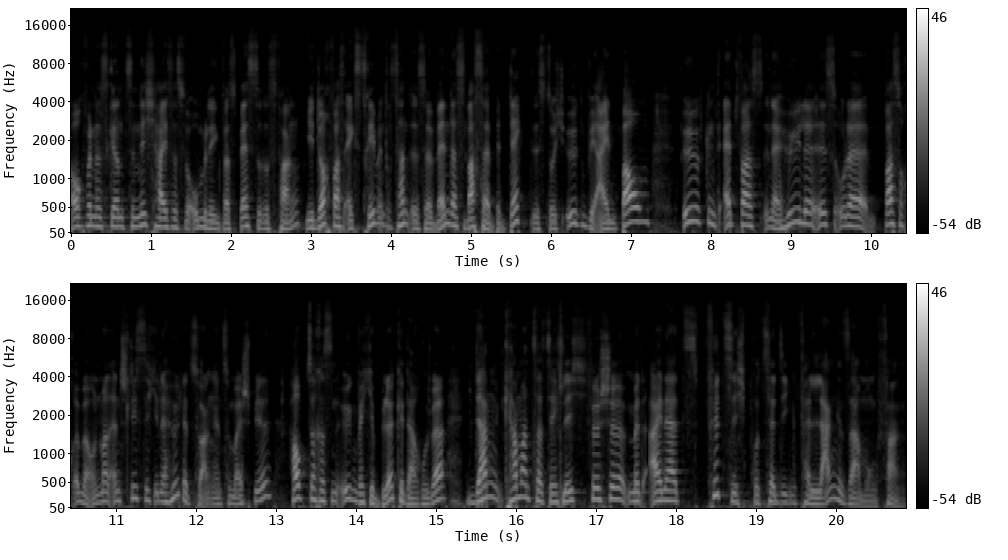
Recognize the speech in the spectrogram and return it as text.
Auch wenn das Ganze nicht heißt, dass wir unbedingt was Besseres fangen. Jedoch, was extrem interessant ist, wenn das Wasser bedeckt ist durch irgendwie einen Baum, irgendetwas in der Höhle ist oder was auch immer und man entschließt sich in der Höhle zu angeln zum Beispiel, Hauptsache es sind irgendwelche Blöcke darüber, dann kann man tatsächlich Fische mit einer 40-prozentigen Verlangsamung fangen.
